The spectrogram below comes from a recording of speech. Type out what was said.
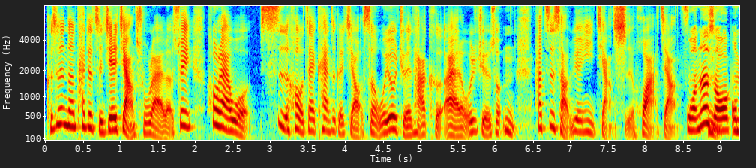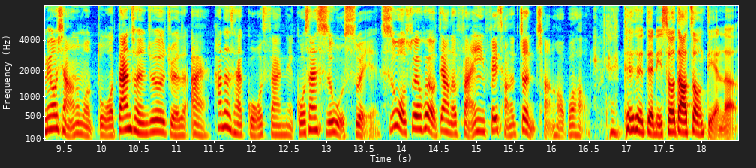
可是呢，他就直接讲出来了，所以后来我事后再看这个角色，我又觉得他可爱了，我就觉得说，嗯，他至少愿意讲实话这样子。我那时候我没有想那么多，嗯、单纯就是觉得，哎，他那才国三呢，国三十五岁，十五岁会有这样的反应，非常的正常，好不好？对对对对，你说到重点了。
